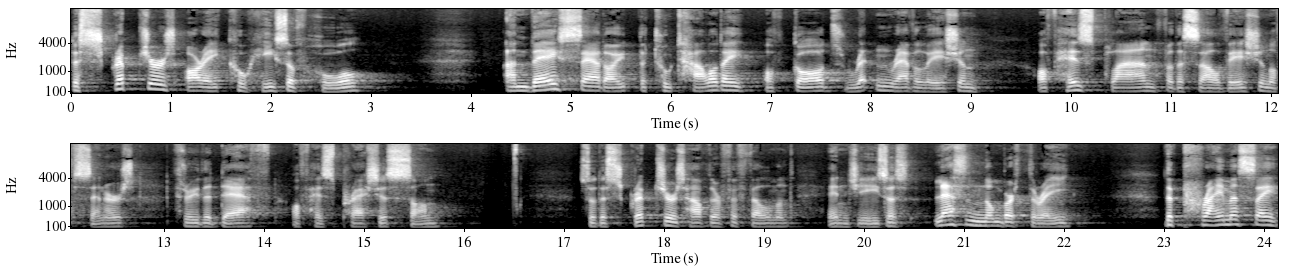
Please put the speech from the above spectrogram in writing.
The scriptures are a cohesive whole, and they set out the totality of God's written revelation of his plan for the salvation of sinners through the death of his precious Son. So the scriptures have their fulfillment in Jesus. Lesson number three the primacy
